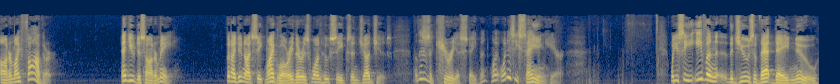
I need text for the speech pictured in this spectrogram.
honor my Father, and you dishonor me. But I do not seek my glory. There is one who seeks and judges. Now, this is a curious statement. What, what is he saying here? Well, you see, even the Jews of that day knew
